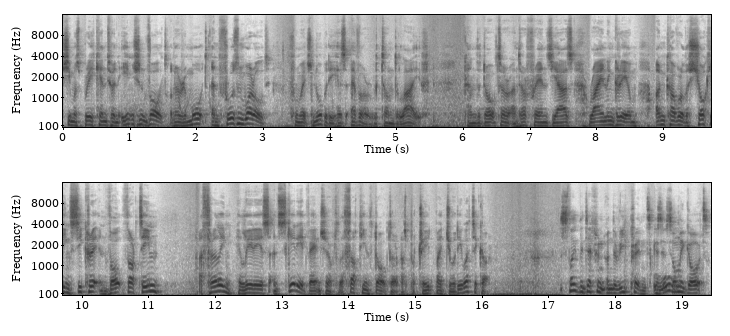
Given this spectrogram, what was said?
she must break into an ancient vault on a remote and frozen world from which nobody has ever returned alive. Can the Doctor and her friends Yaz, Ryan, and Graham uncover the shocking secret in Vault 13? A thrilling, hilarious, and scary adventure for the 13th Doctor as portrayed by Jodie Whittaker. Slightly different on the reprint because it's only got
